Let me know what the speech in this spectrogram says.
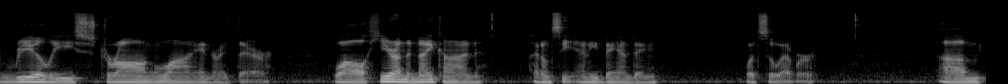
really strong line right there. While here on the Nikon, I don't see any banding whatsoever. Um,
